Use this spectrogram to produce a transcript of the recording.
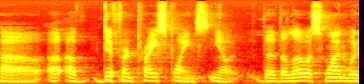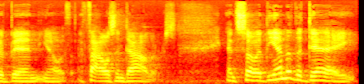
uh, of different price points. You know, the, the lowest one would have been, you know, $1,000. And so at the end of the day,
